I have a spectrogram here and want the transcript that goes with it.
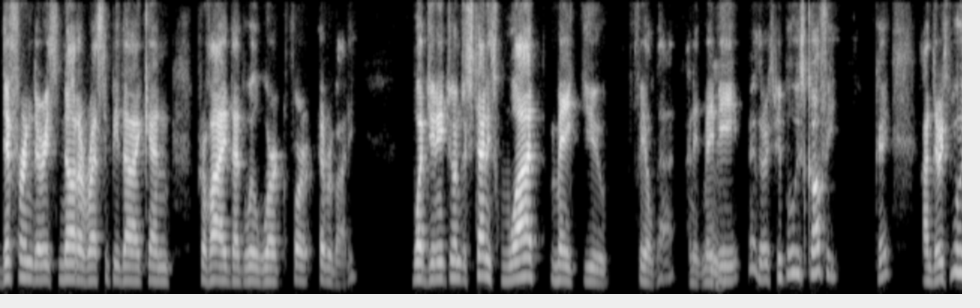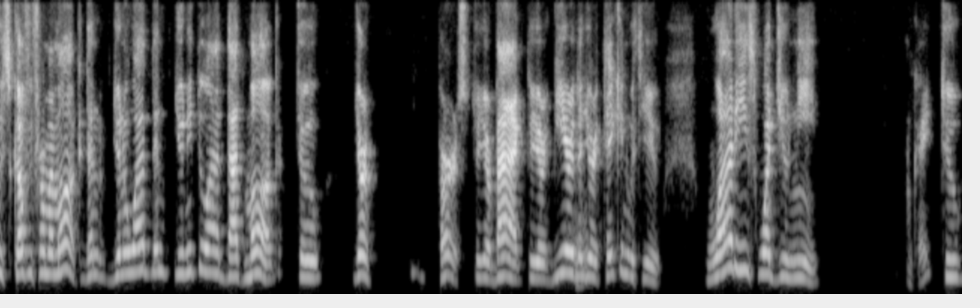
different. There is not a recipe that I can provide that will work for everybody. What you need to understand is what make you feel that, and it may mm-hmm. be hey, there is people who is coffee, okay, and there is people who is coffee from a mug. Then you know what? Then you need to add that mug to your purse, to your bag, to your gear mm-hmm. that you're taking with you. What is what you need? Okay, to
